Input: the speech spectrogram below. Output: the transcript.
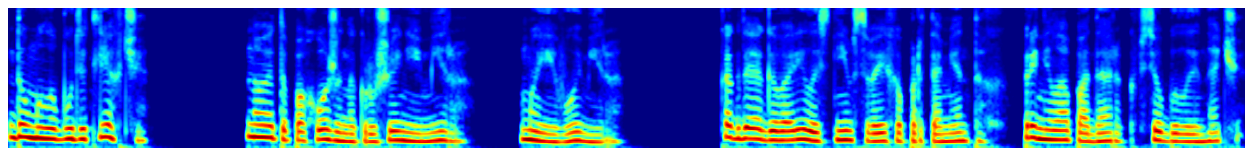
Думала, будет легче. Но это похоже на крушение мира, моего мира. Когда я говорила с ним в своих апартаментах, приняла подарок, все было иначе.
